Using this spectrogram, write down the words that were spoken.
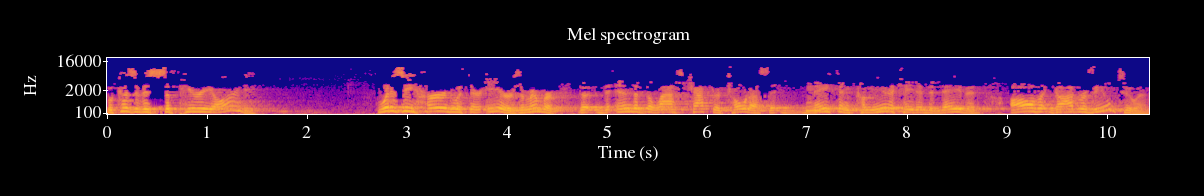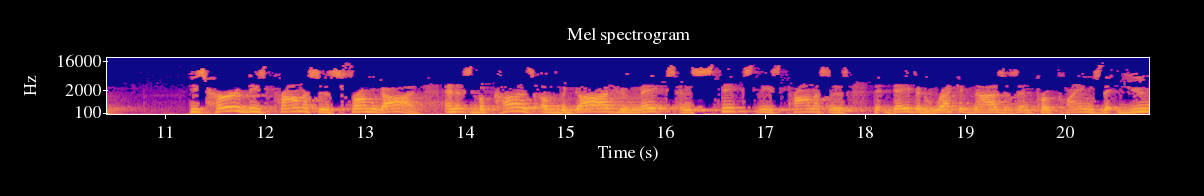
because of his superiority. What has he heard with their ears? Remember, the, the end of the last chapter told us that Nathan communicated to David all that God revealed to him. He's heard these promises from God, and it's because of the God who makes and speaks these promises that David recognizes and proclaims that you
